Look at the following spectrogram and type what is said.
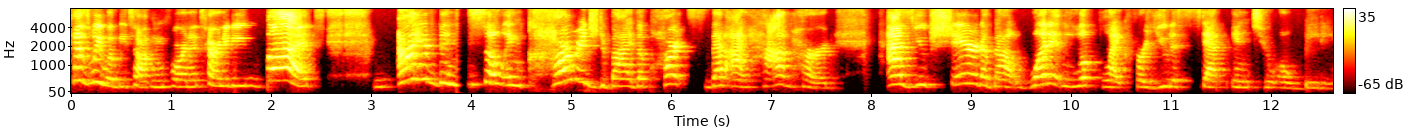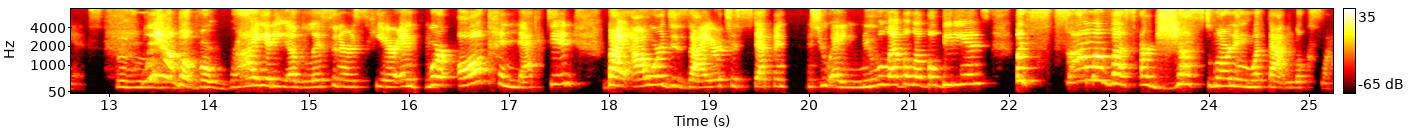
because we would be talking for an eternity. But I have been so encouraged by the parts that I have heard as you've shared about what it looked like for you to step into obedience. Mm-hmm. We have a variety of listeners here, and we're all connected by our desire to step into a new level of obedience. But some of us are just learning what that looks like.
